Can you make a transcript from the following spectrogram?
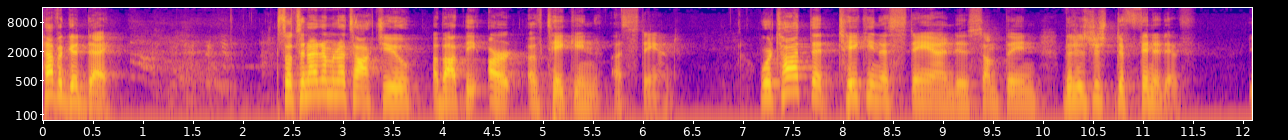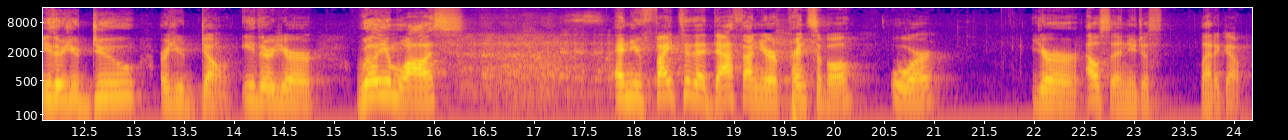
Have a good day. So, tonight I'm going to talk to you about the art of taking a stand. We're taught that taking a stand is something that is just definitive. Either you do or you don't. Either you're William Wallace and you fight to the death on your principle, or you're Elsa and you just let it go.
